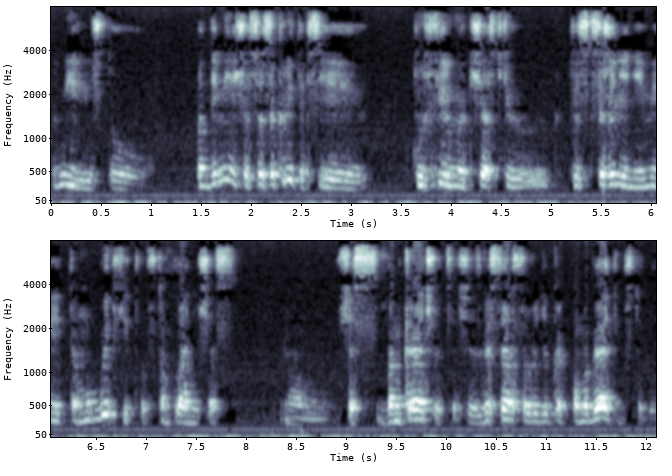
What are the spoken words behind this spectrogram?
в мире, что пандемия, сейчас все закрыто, все турфирмы, к счастью, то есть, к сожалению, имеют там убытки, то в том плане сейчас, ну, сейчас банкрачиваются, сейчас государство вроде как помогает им, чтобы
